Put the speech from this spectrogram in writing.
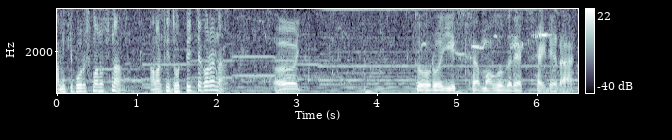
আমি কি পুরুষ মানুষ না? আমার কি ধরতে ইচ্ছে করে না? ওই, তোর ওই ইচ্ছা মগজের এক সাইডে রাখ।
